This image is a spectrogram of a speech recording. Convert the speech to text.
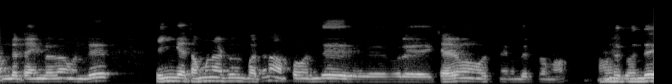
அந்த டைம்ல தான் வந்து இங்க தமிழ்நாட்டுலன்னு பார்த்தோன்னா அப்போ வந்து ஒரு கிழவன் ஒருத்தன் இருந்துட்டு இருந்தான். அவனுக்கு வந்து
